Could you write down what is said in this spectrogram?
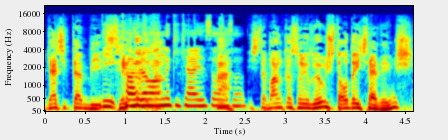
gerçekten bir, Bir senin kahramanlık hikayesi adına- olsa. Ha, işte banka soyuluyormuş da o da içerideymiş.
